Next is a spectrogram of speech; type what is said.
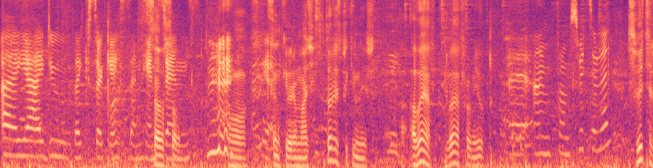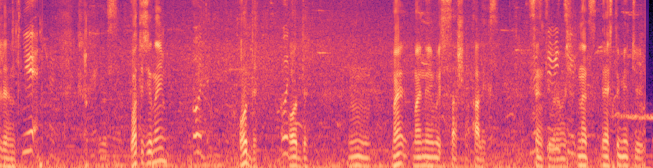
Uh, yeah, I do like circus and handstands. So, so. Oh, Yeah. thank you very much. Don't speak English. Uh, where, where from you? Uh, I'm from Switzerland. Switzerland. Yeah. Yes. What is your name? Odd. Odd. Odd. Odd. Mm. My, my name is Sasha, Alex. Thank to you very meet much. you. Nice, nice to meet you.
